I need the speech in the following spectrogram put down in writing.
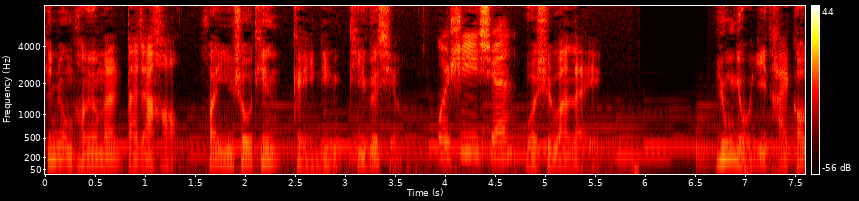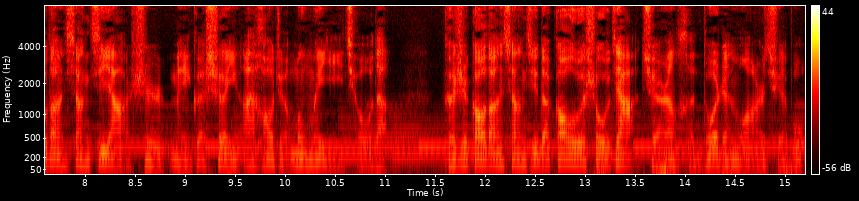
听众朋友们，大家好，欢迎收听《给您提个醒》，我是易璇，我是万磊。拥有一台高档相机啊，是每个摄影爱好者梦寐以求的。可是高档相机的高额售价却让很多人望而却步。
